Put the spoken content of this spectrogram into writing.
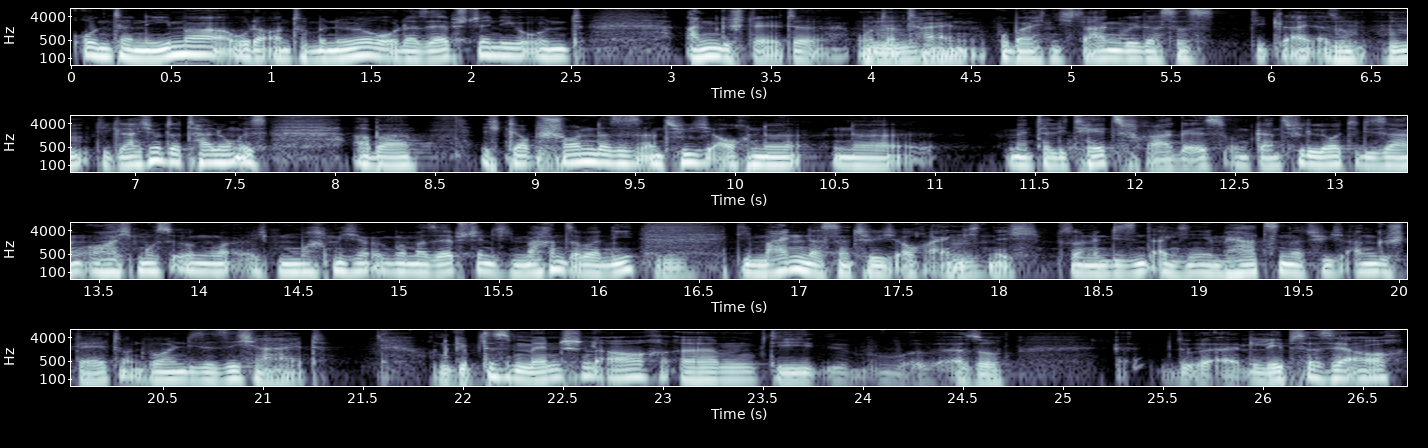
Unternehmer oder Entrepreneure oder Selbstständige und Angestellte mhm. unterteilen. Wobei ich nicht sagen will, dass das die gleiche, also mhm. die gleiche Unterteilung ist. Aber ich glaube schon, dass es natürlich auch eine, eine Mentalitätsfrage ist und ganz viele Leute, die sagen, oh, ich muss irgendwann, ich mache mich ja irgendwann mal selbstständig, machen es aber nie, mhm. die meinen das natürlich auch eigentlich mhm. nicht, sondern die sind eigentlich in ihrem Herzen natürlich Angestellte und wollen diese Sicherheit. Und gibt es Menschen auch, ähm, die, also du erlebst das ja auch,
